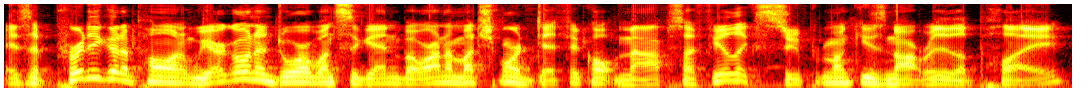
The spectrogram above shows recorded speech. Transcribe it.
it's a pretty good opponent. We are going to Door once again, but we're on a much more difficult map, so I feel like Super Monkey's not really the play.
